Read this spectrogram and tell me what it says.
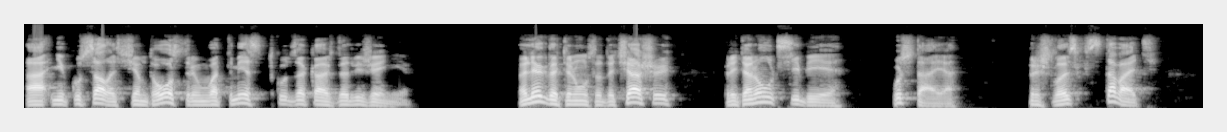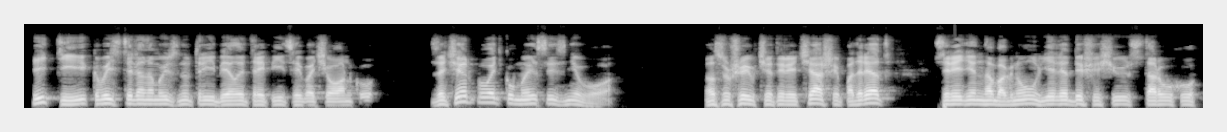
а не кусалось чем-то острым в отместку за каждое движение. Олег дотянулся до чаши, притянул к себе. Пустая. Пришлось вставать, идти к выстеленному изнутри белой тряпицей бочонку, зачерпывать кумыс из него. Осушив четыре чаши подряд, Середин обогнул еле дышащую старуху,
